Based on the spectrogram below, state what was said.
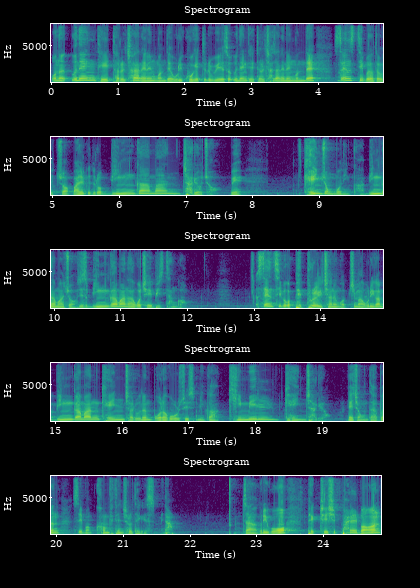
오늘 은행 데이터를 찾아내는 건데 우리 고객들을 위해서 은행 데이터를 찾아내는 건데 sensitive하다고 했죠. 말 그대로 민감한 자료죠. 왜? 개인 정보니까 민감하죠. 그래서 민감한 하고 제일 비슷한 거. 센시티브가 100% 일치하는 거 없지만 우리가 민감한 개인 자료는 뭐라고 볼 수 있습니까? 기밀 개인 자료. 의 정답은 C번 confidential 되겠습니다. 자, 그리고 178번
